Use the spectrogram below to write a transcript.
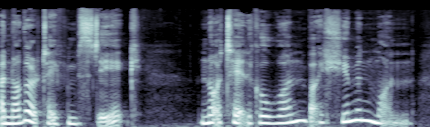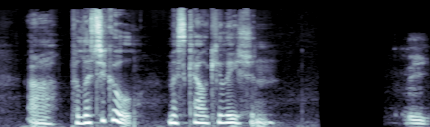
another type of mistake, not a technical one, but a human one, a political miscalculation. The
